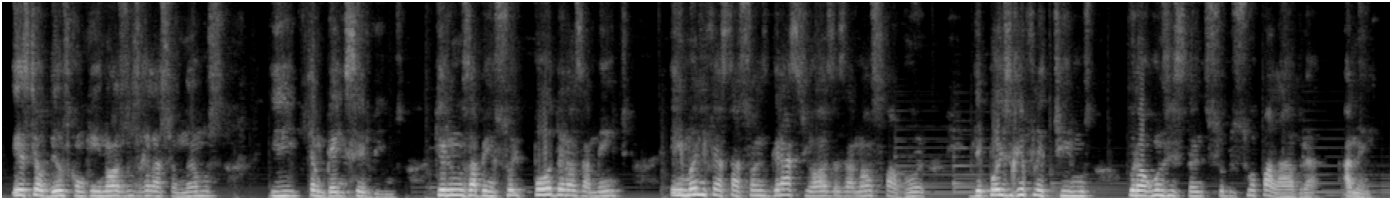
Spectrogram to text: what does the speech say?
Este é o Deus com quem nós nos relacionamos e também servimos. Que Ele nos abençoe poderosamente em manifestações graciosas a nosso favor, depois de refletirmos por alguns instantes sobre Sua palavra. Amém.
